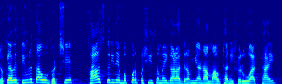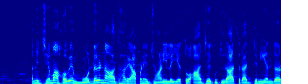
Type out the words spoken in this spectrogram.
જોકે હવે તીવ્રતાઓ ઘટશે, ખાસ કરીને બપોર પછી સમયગાળા દરમિયાન આ માવઠાની શરૂઆત થાય. અને જેમાં હવે મોડલના આધારે આપણે જાણી લઈએ તો આજે ગુજરાત રાજ્યની અંદર,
